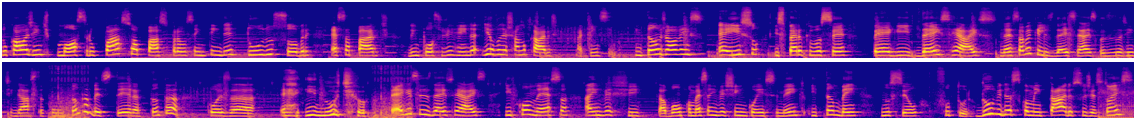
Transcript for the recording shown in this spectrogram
no qual a gente mostra o passo a passo para você entender tudo sobre essa parte do imposto de renda e eu vou deixar no card aqui em cima. Então, jovens, é isso. Espero que você pegue 10 reais, né? Sabe aqueles 10 reais que às vezes a gente gasta com tanta besteira, tanta coisa é inútil, pega esses 10 reais e começa a investir, tá bom? Começa a investir em conhecimento e também no seu futuro. Dúvidas, comentários, sugestões?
